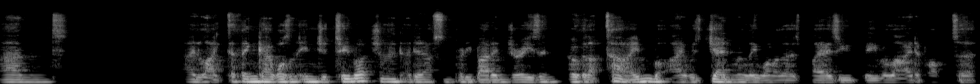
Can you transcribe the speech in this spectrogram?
And I like to think I wasn't injured too much. I, I, did have some pretty bad injuries in over that time, but I was generally one of those players who'd be relied upon to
